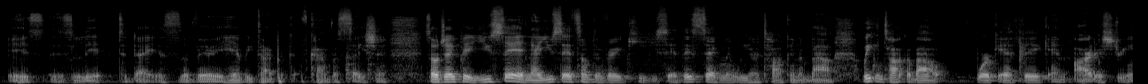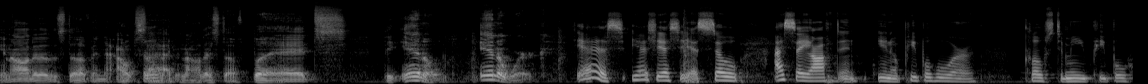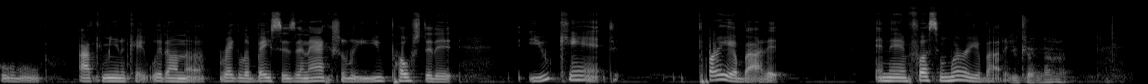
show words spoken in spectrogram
Is is lit today. It's a very heavy type of, of conversation. So JP, you said now you said something very key. You said this segment we are talking about. We can talk about work ethic and artistry and all that other stuff and the outside and all that stuff, but the inner inner work. Yes, yes, yes, yes. So I say often, you know, people who are close to me, people who I communicate with on a regular basis, and actually you posted it, you can't pray about it and then fuss and worry about it. You cannot.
